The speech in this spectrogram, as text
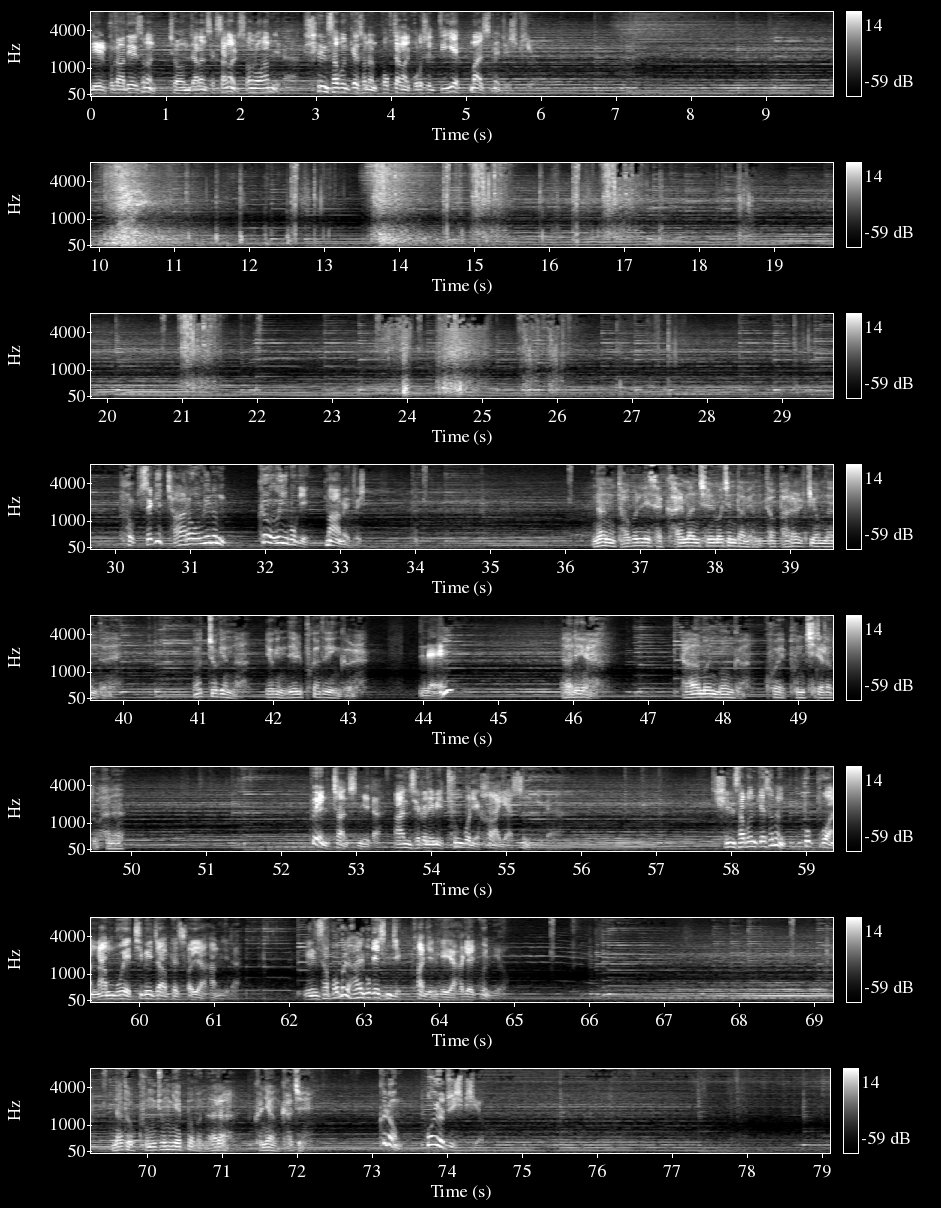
닐프가드에서는 점잖은 색상을 선호합니다. 신사분께서는 복장을 고르신 뒤에 말씀해 주십시오. 흑색이 잘 어울리는 그 의복이 마음에 드시. 난 더블릿에 칼만 짊어진다면 더 바랄 게 없는데 어쩌겠나 여긴 닐프가드인걸 네? 아니야 다음은 뭔가 코에 분칠이라도 하나 괜찮습니다. 안색은 이미 충분히 하얗습니다. 신사분께서는 북부와 남부의 지배자 앞에 서야 합니다. 인사법을 알고 계신지 확인해야 하겠군요. 나도 궁중예법은 알아 그냥 가지 그럼 보여주십시오.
